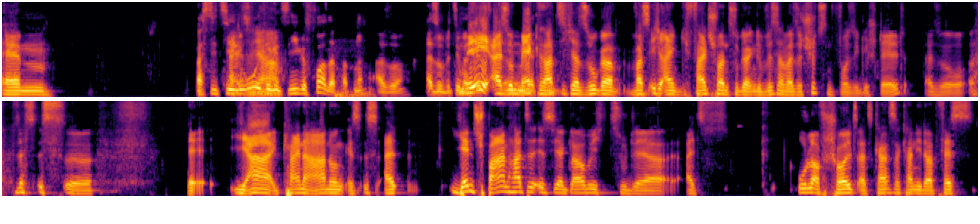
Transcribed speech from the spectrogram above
Ähm, Was die CDU Also, ja. übrigens nie gefordert hat, ne? Also, also beziehungsweise nee, also Merkel hat sich ja sogar, was ich eigentlich falsch fand, sogar in gewisser Weise schützend vor sie gestellt. Also das ist, äh, äh, ja, keine Ahnung, es ist, äh, Jens Spahn hatte es ja, glaube ich, zu der, als Olaf Scholz als Kanzlerkandidat fest,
